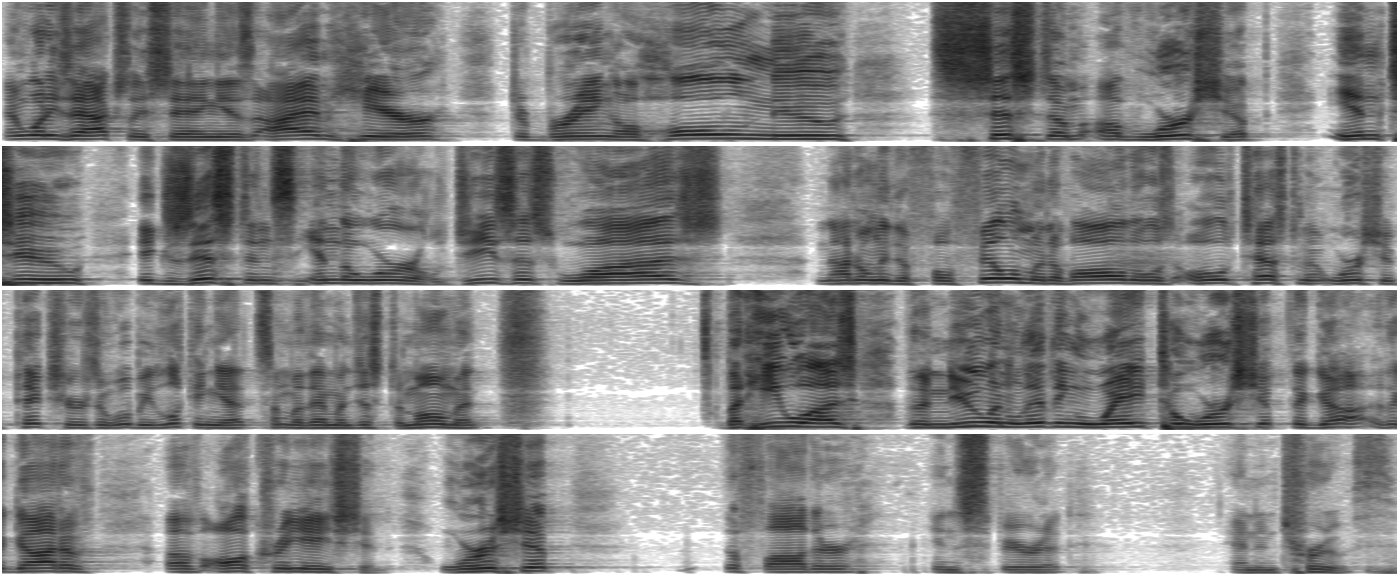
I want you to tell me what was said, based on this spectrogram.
And what he's actually saying is, I'm here to bring a whole new system of worship into existence in the world. Jesus was not only the fulfillment of all those Old Testament worship pictures, and we'll be looking at some of them in just a moment, but he was the new and living way to worship the God, the God of, of all creation. Worship the Father in spirit and in truth.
